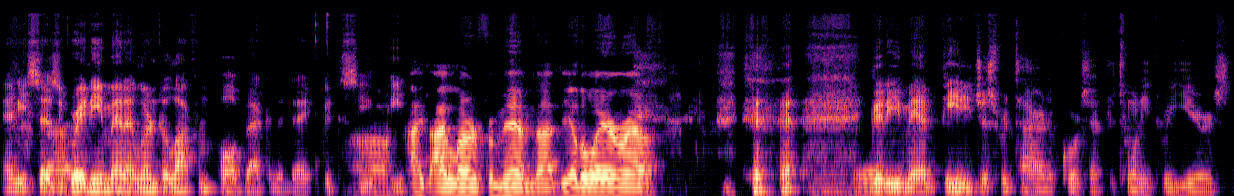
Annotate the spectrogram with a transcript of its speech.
And he says, a great email. I learned a lot from Paul back in the day. Good to see you, Uh, Pete. I, I learned from him, not the other way around. Good E-Man Pete. He just retired, of course, after 23 years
